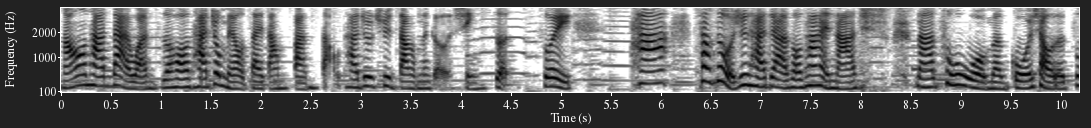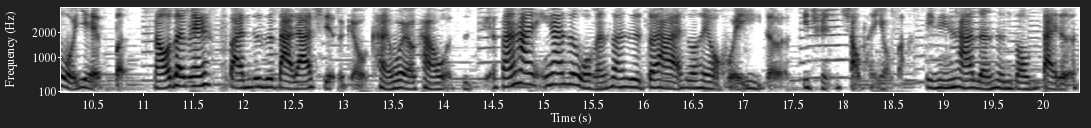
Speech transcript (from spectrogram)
然后他带完之后，他就没有再当班导，他就去当那个行政，所以。他上次我去他家的时候，他还拿起拿出我们国小的作业本，然后在那边翻，就是大家写的给我看，我也有看我自己。反正他应该是我们算是对他来说很有回忆的一群小朋友吧，毕竟他人生中带的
